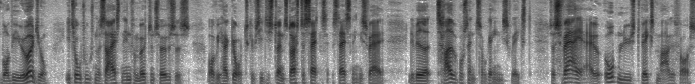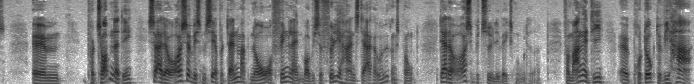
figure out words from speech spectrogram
hvor vi i øvrigt jo i 2016 inden for Merchant Services, hvor vi har gjort skal vi sige, den største satsning i Sverige, leveret 30% organisk vækst. Så Sverige er jo åbenlyst vækstmarked for os. Øhm, på toppen af det, så er der jo også, hvis man ser på Danmark, Norge og Finland, hvor vi selvfølgelig har en stærkere udgangspunkt, der er der også betydelige vækstmuligheder. For mange af de øh, produkter, vi har,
